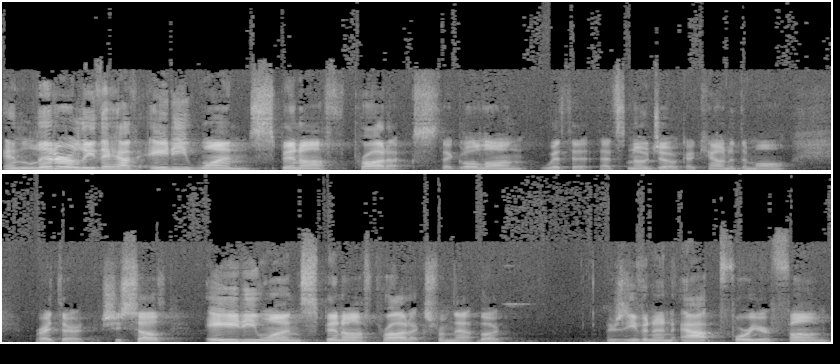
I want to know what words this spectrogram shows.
and literally, they have 81 spin off products that go along with it. That's no joke. I counted them all right there. She sells 81 spin off products from that book. There's even an app for your phone.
